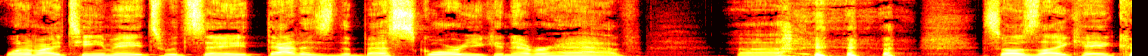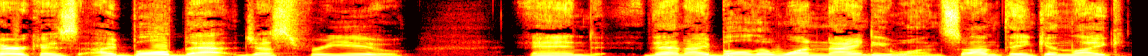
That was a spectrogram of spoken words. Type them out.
one of my teammates would say, That is the best score you can ever have. Uh, so I was like, Hey, Kirk, I, I bowled that just for you. And then I bowled a 191. So I'm thinking, like,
